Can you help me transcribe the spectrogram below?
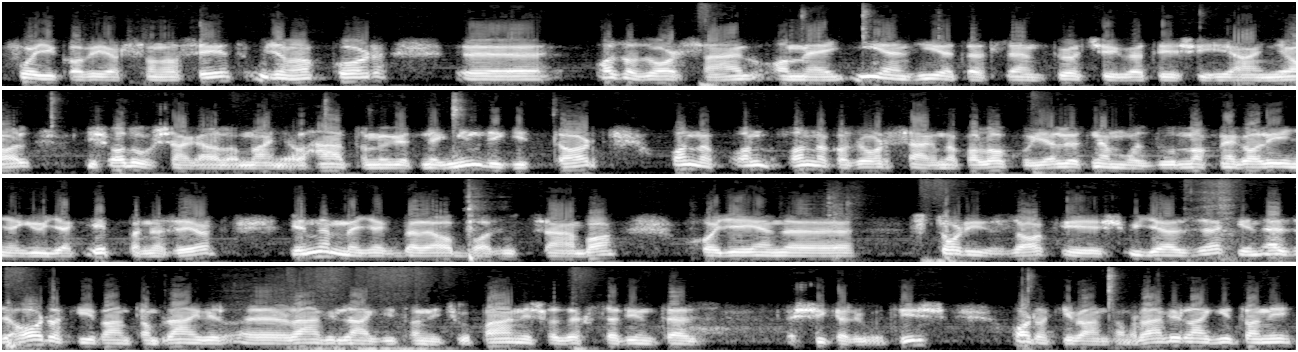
folyik a vérszanaszét, ugyanakkor ö, az az ország, amely ilyen hihetetlen költségvetési hiányjal és adósságállományjal háta mögött még mindig itt tart, annak, annak az országnak a lakói előtt nem mozdulnak meg a lényegi ügyek. Éppen ezért én nem megyek bele abba az utcába, hogy én uh, sztorizzak és ügyezzek. Én ezzel arra kívántam rávilágítani csupán, és ezek szerint ez ez sikerült is, arra kívántam rávilágítani,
